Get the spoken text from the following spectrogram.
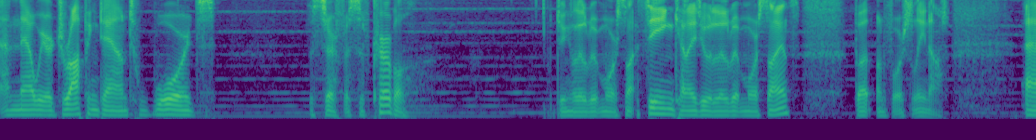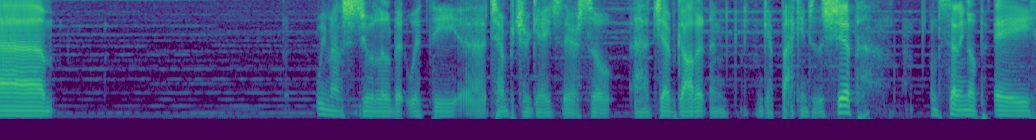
and now we are dropping down towards the surface of Kerbin. Doing a little bit more science, seeing can I do a little bit more science, but unfortunately not. Um, we managed to do a little bit with the uh, temperature gauge there, so uh, Jeb got it and can get back into the ship. I'm setting up a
